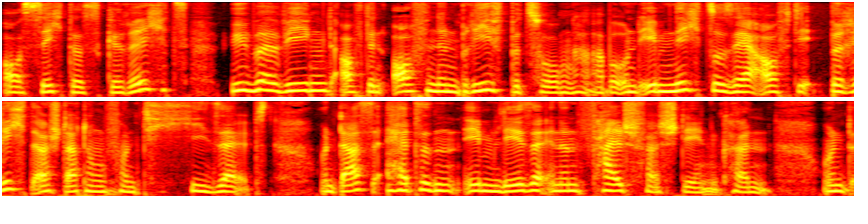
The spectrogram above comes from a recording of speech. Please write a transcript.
aus Sicht des Gerichts überwiegend auf den offenen Brief bezogen habe und eben nicht so sehr auf die Berichterstattung von Tichy selbst. Und und das hätten eben LeserInnen falsch verstehen können. Und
